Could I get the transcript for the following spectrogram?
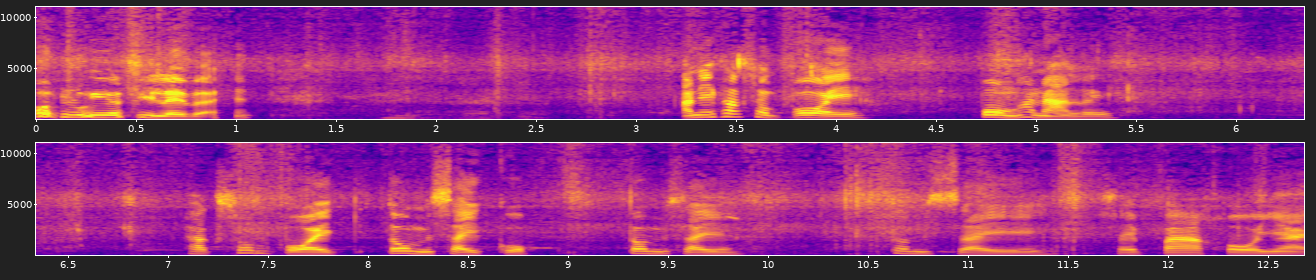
โอ้โหลุยมาทีเลยแบบอันนี้ผักส้มปล่อยโป่งขนาดเลยผักส้มปล่อย ต้มใส่กบ ต้มใส่ ต้มใส่ใส่ปลาคอใหญ่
